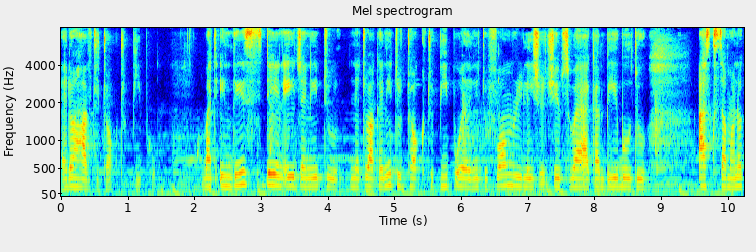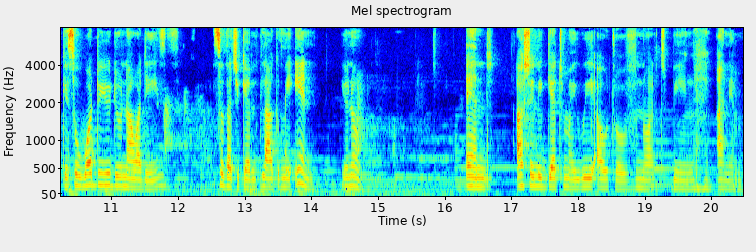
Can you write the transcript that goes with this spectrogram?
I don't have to talk to people but in this day and age i need to network. I need to talk to people. I need to form relationships where i can be able to ask someone okay so what do you do nowadays so that you can plug me in? You know? And actually get my way out of not being unem-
